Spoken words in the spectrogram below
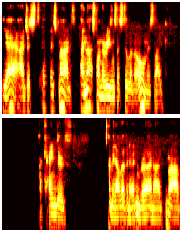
yeah, I just it's mad, and that's one of the reasons I still live at home. Is like I kind of, I mean, I live in Edinburgh, and I, my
